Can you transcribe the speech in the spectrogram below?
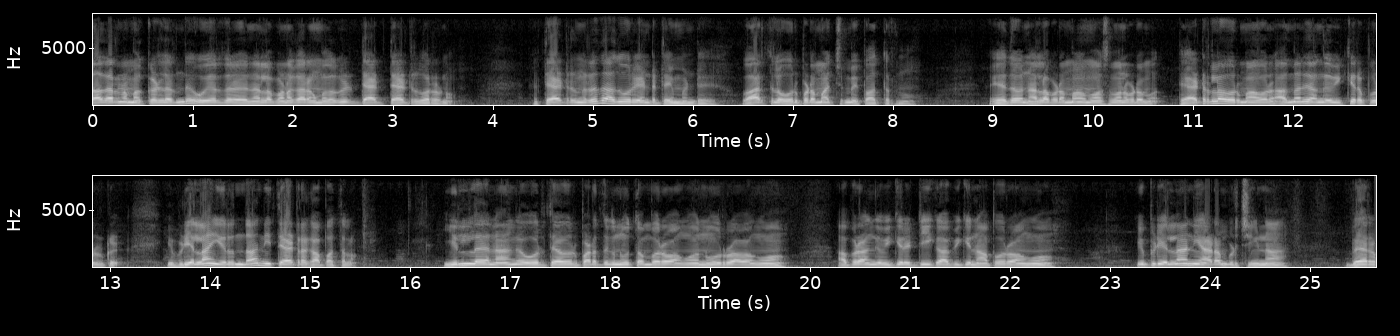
சாதாரண மக்கள்லேருந்து உயர்ந்த நல்ல பணக்காரங்க முதல்ல தேட் தேட்டருக்கு வரணும். தேட்டருங்கிறது அது ஒரு என்டர்டெயின்மெண்ட்டு வாரத்தில் ஒரு படமாச்சும் போய் பார்த்துடணும் ஏதோ நல்ல படமோ மோசமான படமோ தேட்டரில் ஒரு மா வரும் அது மாதிரி அங்கே விற்கிற பொருட்கள். இப்படியெல்லாம் இருந்தால் நீ தேட்டரை காப்பாற்றலாம் இல்லை நாங்கள் ஒரு தே ஒரு படத்துக்கு நூற்றம்பது ரூபா வாங்குவோம் நூறுரூவா வாங்குவோம். அப்புறம் அங்கே விற்கிற டீ காபிக்கு நாற்பது ரூபா வாங்குவோம். இப்படியெல்லாம் நீ அடம் பிடிச்சிங்கன்னா வேறு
